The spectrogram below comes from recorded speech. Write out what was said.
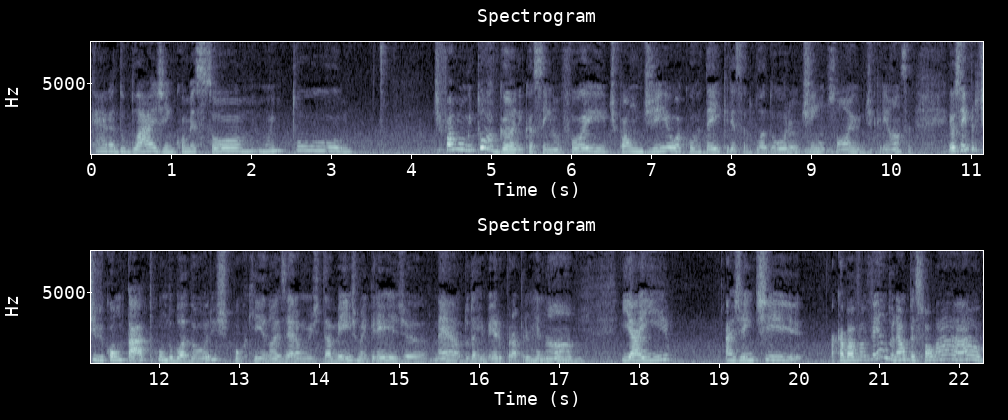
Cara, a dublagem começou muito de forma muito orgânica, assim, não foi tipo, ah, um dia eu acordei e queria ser dubladora, eu tinha um sonho de criança. Eu sempre tive contato com dubladores, porque nós éramos da mesma igreja, né? O Duda Ribeiro, o próprio Renan. E aí a gente acabava vendo, né? O pessoal lá,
